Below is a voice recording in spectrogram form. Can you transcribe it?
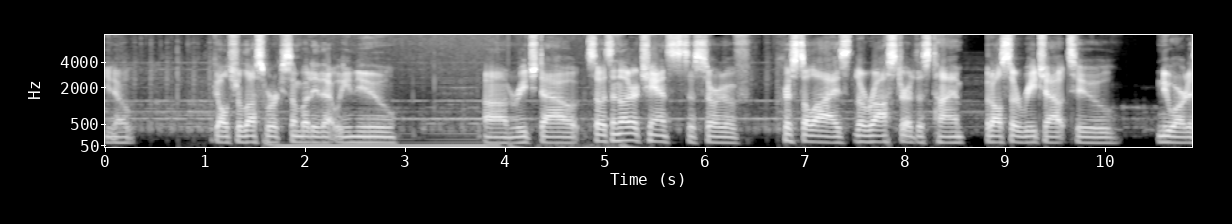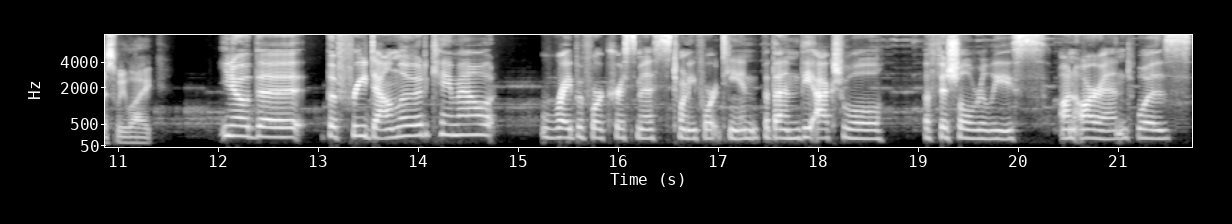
you know, Goucher Lustwerk, somebody that we knew, um, reached out. So it's another chance to sort of crystallize the roster at this time, but also reach out to new artists we like. You know, the the free download came out right before Christmas 2014, but then the actual official release on our end was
